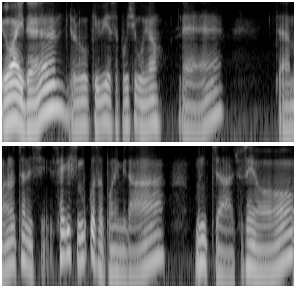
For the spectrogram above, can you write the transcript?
요 아이들, 요렇게 위에서 보시고요. 네. 자, 15,000원씩, 3개씩 묶어서 보냅니다. 문자 주세요.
